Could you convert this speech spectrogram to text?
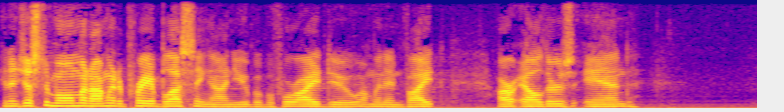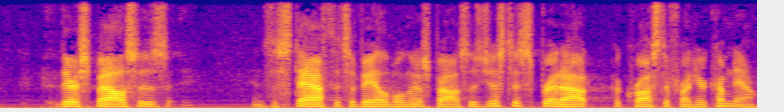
And in just a moment, I'm going to pray a blessing on you. But before I do, I'm going to invite our elders and their spouses and the staff that's available and their spouses just to spread out across the front here. Come now.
